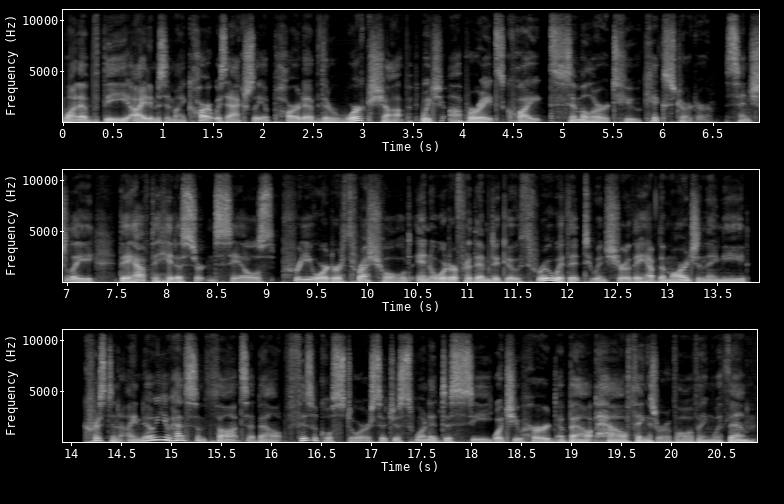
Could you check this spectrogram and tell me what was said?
One of the items in my cart was actually a part of their workshop, which operates quite similar to Kickstarter. Essentially, they have to hit a certain sales pre order threshold in order for them to go through with it to ensure they have the margin they need. Kristen, I know you had some thoughts about physical stores, so just wanted to see what you heard about how things are evolving with them.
